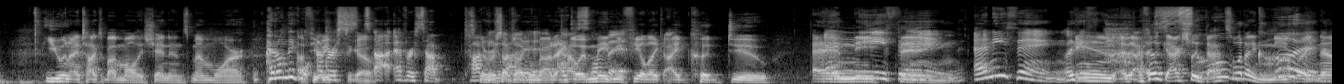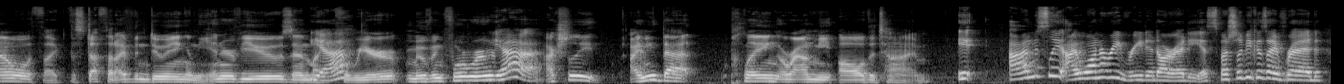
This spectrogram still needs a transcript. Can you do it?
you and I talked about Molly Shannon's memoir. I don't think A we'll few ever ago. st- uh, ever stop talking Never talking it. about it. I how it made love me feel like I could do anything. anything, anything. Like And it- I feel like actually that's what I need right now with like the stuff that I've been doing and the interviews and my Yeah. career moving forward. Yeah, Actually, I need that playing around me all the time. it honestly, I want to reread it already, especially because I've read.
